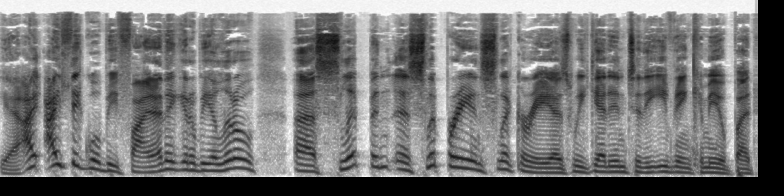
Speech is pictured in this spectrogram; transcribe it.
Yeah, I, I think we'll be fine. I think it'll be a little uh, slip and uh, slippery and slickery as we get into the evening commute. But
